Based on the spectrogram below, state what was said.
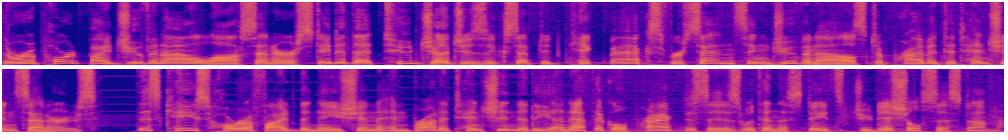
The report by Juvenile Law Center stated that two judges accepted kickbacks for sentencing juveniles to private detention centers. This case horrified the nation and brought attention to the unethical practices within the state's judicial system.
